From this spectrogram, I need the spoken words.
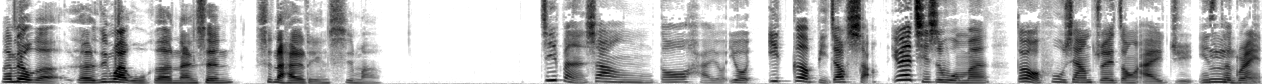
那六个呃，另外五个男生现在还有联系吗？基本上都还有有一个比较少，因为其实我们都有互相追踪 IG、Instagram，、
